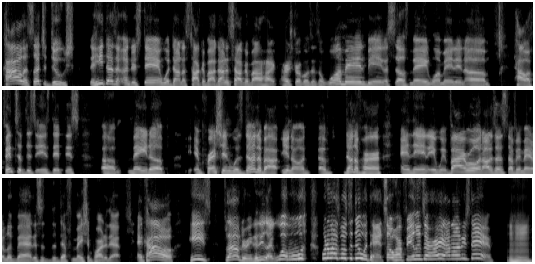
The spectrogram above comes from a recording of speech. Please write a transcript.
Kyle is such a douche that he doesn't understand what Donna's talking about. Donna's talking about her, her struggles as a woman, being a self-made woman, and um, how offensive this is that this um, made up impression was done about, you know, of done of her, and then it went viral and all this other stuff, and it made her look bad. This is the defamation part of that. And Kyle, he's floundering because he's like, what, what, what am I supposed to do with that? So her feelings are hurt. I don't understand. Mm-hmm.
